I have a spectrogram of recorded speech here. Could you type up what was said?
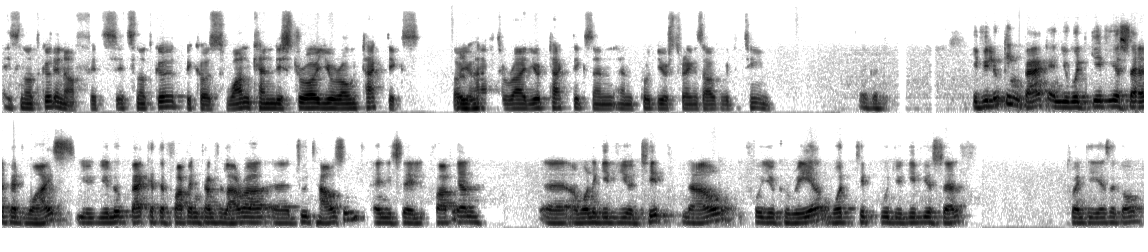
is not good enough. It's it's not good because one can destroy your own tactics. So mm-hmm. you have to write your tactics and, and put your strengths out with the team. Very good. if you're looking back and you would give yourself advice, you, you look back at the Fabian Cancellara uh, 2000 and you say, Fabian, uh, I want to give you a tip now for your career. What tip would you give yourself 20 years ago?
